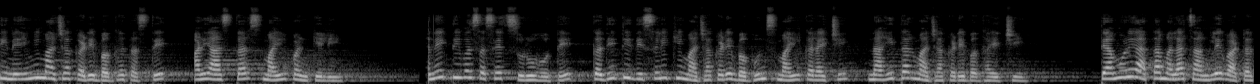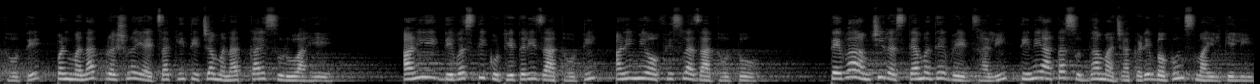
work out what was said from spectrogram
ती नेहमी माझ्याकडे बघत असते आणि आज तर स्माईल पण केली. अनेक दिवस असेच सुरू होते कधी ती दिसली की माझ्याकडे बघून स्माईल करायची नाही तर माझ्याकडे बघायची. त्यामुळे आता मला चांगले वाटत होते पण मनात प्रश्न यायचा की तिच्या मनात काय सुरू आहे. आणि एक दिवस ती कुठेतरी जात होती आणि मी ऑफिसला जात होतो. तेव्हा आमची रस्त्यामध्ये भेट झाली. तिने आता सुद्धा माझ्याकडे बघून स्माईल केली.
